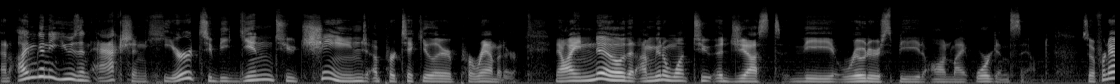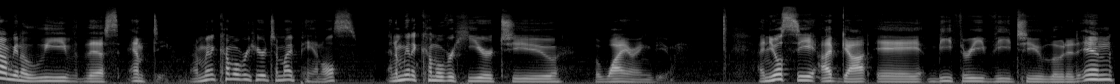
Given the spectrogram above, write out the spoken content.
And I'm going to use an action here to begin to change a particular parameter. Now I know that I'm going to want to adjust the rotor speed on my organ sound. So for now I'm going to leave this empty. I'm going to come over here to my panels And I'm going to come over here to the wiring view. And you'll see I've got a B3 V2 loaded in.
